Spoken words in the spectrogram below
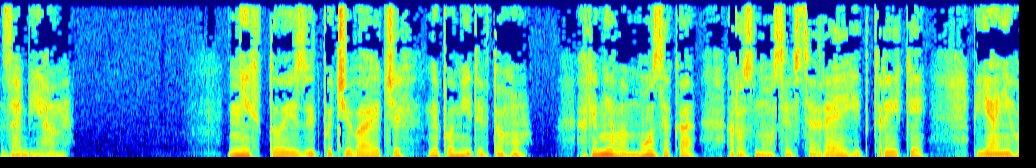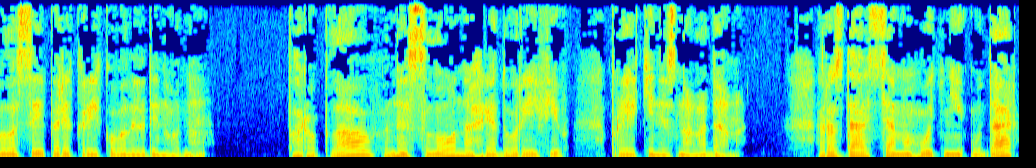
забігали. Ніхто із відпочиваючих не помітив того. Гриміла музика, розносився регіт, крики, п'яні голоси перекрикували один одного. Пароплав несло на гряду рифів, про які не знала дама. Роздався могутній удар,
